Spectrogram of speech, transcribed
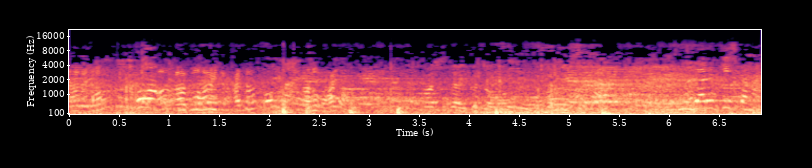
あの、入ったあ、そこ入った。よし、じゃあ行くぞ。やる気しかない。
